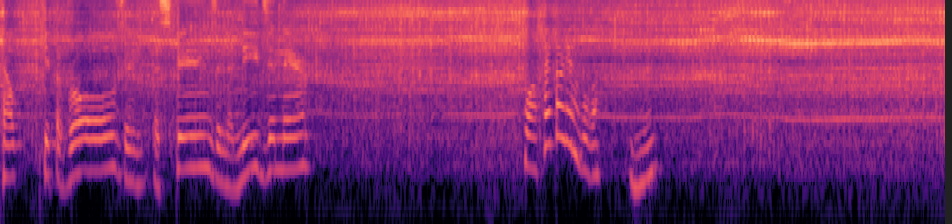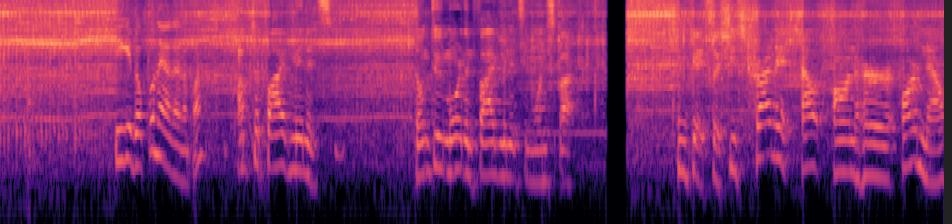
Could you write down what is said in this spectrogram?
help get the rolls and the spins and the kneads in there. 와, 살 떨리는 거 봐. 이게 몇 분 해야 되는 거야? Up to five minutes. Don't do more than five minutes in one spot. Okay, so she's trying it out on her arm now,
